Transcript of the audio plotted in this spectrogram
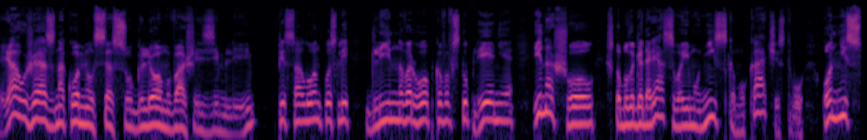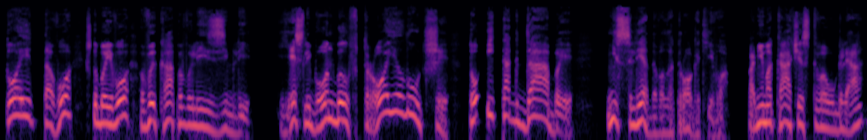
«Я уже ознакомился с углем вашей земли», — писал он после длинного робкого вступления, «и нашел, что благодаря своему низкому качеству он не стоит того, чтобы его выкапывали из земли. Если бы он был втрое лучше, то и тогда бы не следовало трогать его. Помимо качества угля,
